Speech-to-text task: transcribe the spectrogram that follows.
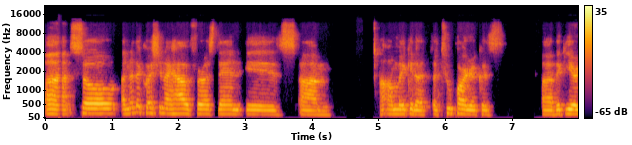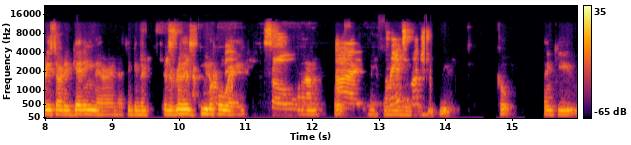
Uh, so another question I have for us then is, um, I'll make it a, a two-parter because uh, Vicky already started getting there, and I think in a, in a really beautiful way. So um, oh, I to Cool, thank you.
